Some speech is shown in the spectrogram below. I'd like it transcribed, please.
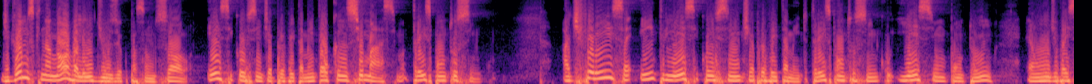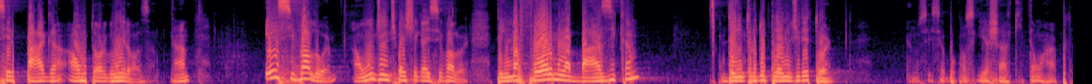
Digamos que na nova lei de uso e ocupação do solo, esse coeficiente de aproveitamento alcance o máximo, 3.5. A diferença entre esse coeficiente de aproveitamento 3.5 e esse 1.1 é onde vai ser paga a outorga onerosa. Tá? Esse valor Aonde a gente vai chegar a esse valor? Tem uma fórmula básica dentro do plano diretor. Eu não sei se eu vou conseguir achar aqui tão rápido.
